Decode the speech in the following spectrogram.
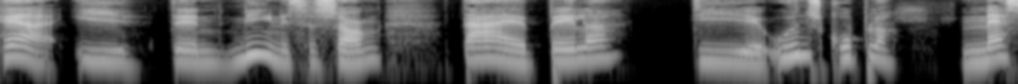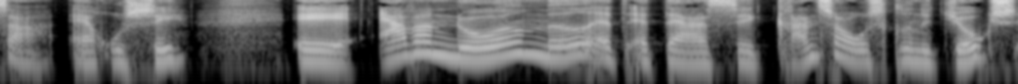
her i den 9. sæson, der er Bella de øh, uden skrubler masser af rosé. Øh, er der noget med, at, at deres øh, grænseoverskridende jokes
